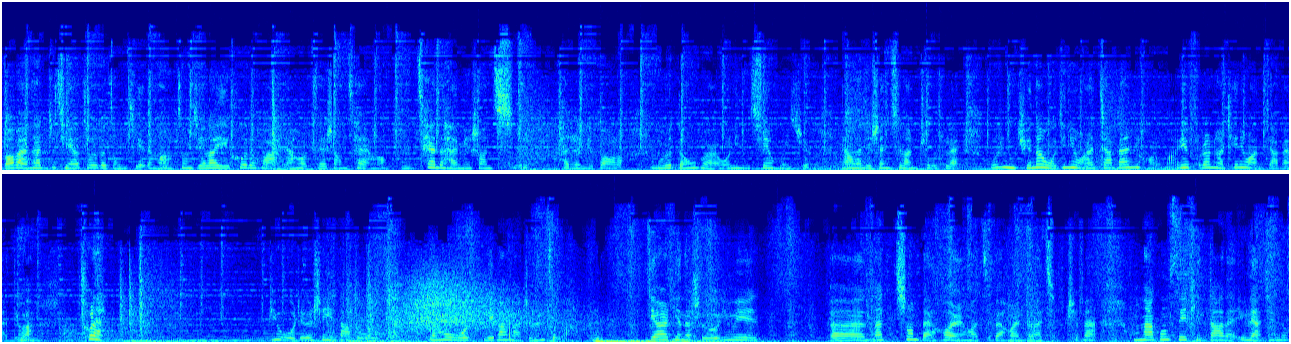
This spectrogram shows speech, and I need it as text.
老板他之前要做一个总结的嘛，总结了以后的话，然后再上菜哈，菜都还没上齐，他人就到了。我说等会儿，我说你先回去，然后他就生气了，你出不出来？我说你全当我今天晚上加班就好了嘛，因为服装厂天天晚上加班，对吧？出来，比我这个生意大多了。然后我没办法，只能走了。第二天的时候，因为呃，那上百号人哈，几百号人在那吃吃饭。我们那公司也挺大的，有两千多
